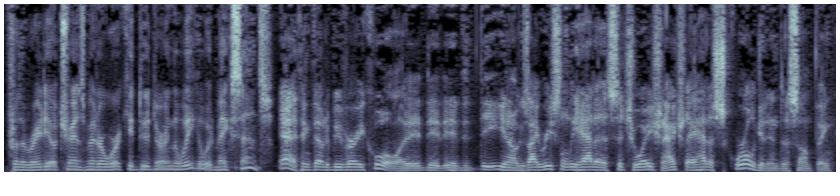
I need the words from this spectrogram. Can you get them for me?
for the radio transmitter work you do during the week, it would make sense. Yeah, I think that would be very cool. It, it, it you know, because I recently had a situation. Actually, I had a squirrel get into something,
